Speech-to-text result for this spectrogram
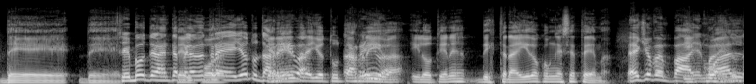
de... de Sí, porque la gente peleando entre ellos, tú estás arriba. Entre ellos tú estás arriba. arriba y lo tienes distraído con ese tema. Empires, ¿Y cuál,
